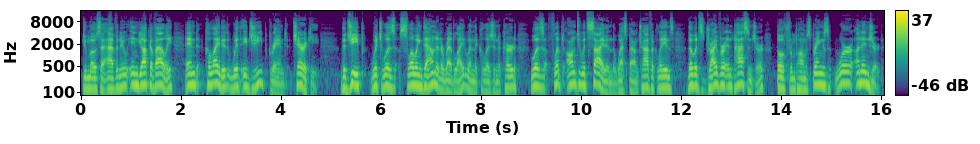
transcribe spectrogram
Dumosa Avenue in Yucca Valley and collided with a Jeep Grand Cherokee. The Jeep, which was slowing down at a red light when the collision occurred, was flipped onto its side in the westbound traffic lanes, though its driver and passenger, both from Palm Springs, were uninjured.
